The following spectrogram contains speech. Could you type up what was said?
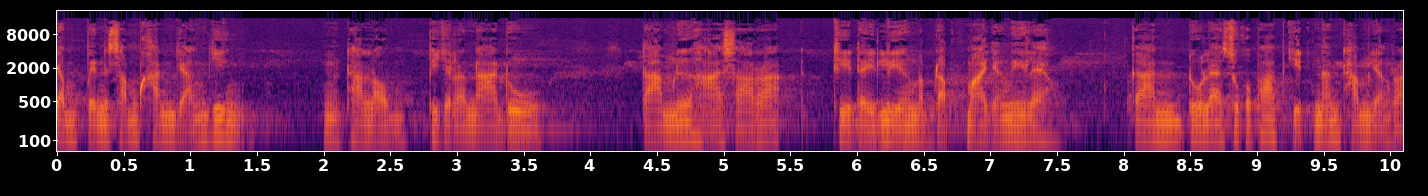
จำเป็นสำคัญอย่างยิ่ง ถ้าเราพิจารณาดูตามเนื้อหาสาระที่ได้เรียงลำดับมาอย่างนี้แล้ว การดูแลสุขภาพจิตนั้นทำอย่างไร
